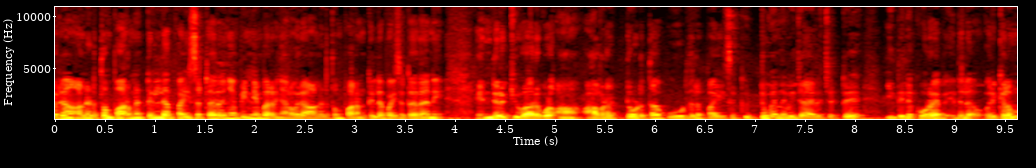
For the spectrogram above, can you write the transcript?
ഒരാളെടുത്തും പറഞ്ഞിട്ടില്ല പൈസ തരാൻ. ഞാൻ പിന്നെയും പറയും ഞാൻ ഒരാളെടുത്തും പറഞ്ഞിട്ടില്ല പൈസ തരാൻ. എന്റെ ഒരു ക്യു ആർ കോഡ് ആ അവിടെ ഇട്ട് കൊടുത്താൽ കൂടുതൽ പൈസ കിട്ടുമെന്ന് വിചാരിച്ചിട്ട് ഇതിൽ കുറേ ഇതിൽ ഒരിക്കലും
